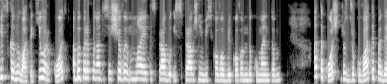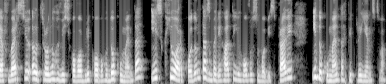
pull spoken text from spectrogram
відсканувати QR-код, аби переконатися, що ви маєте справу із справжнім військово-обліковим документом, а також роздрукувати PDF-версію електронного військово-облікового документа із QR-кодом та зберігати його в особовій справі і документах підприємства.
